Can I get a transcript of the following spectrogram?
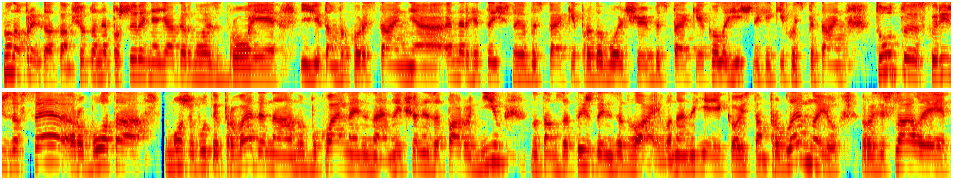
Ну, наприклад, там щодо непоширення ядерної зброї, її там використання енергетичної безпеки, продовольчої безпеки, екологічних якихось питань. Тут, е, скоріш за все, робота може бути проведена ну буквально я не знаю. Ну якщо не за пару днів, ну там за тиждень, за два, і вона не є якоюсь там проблемною. Розіслали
